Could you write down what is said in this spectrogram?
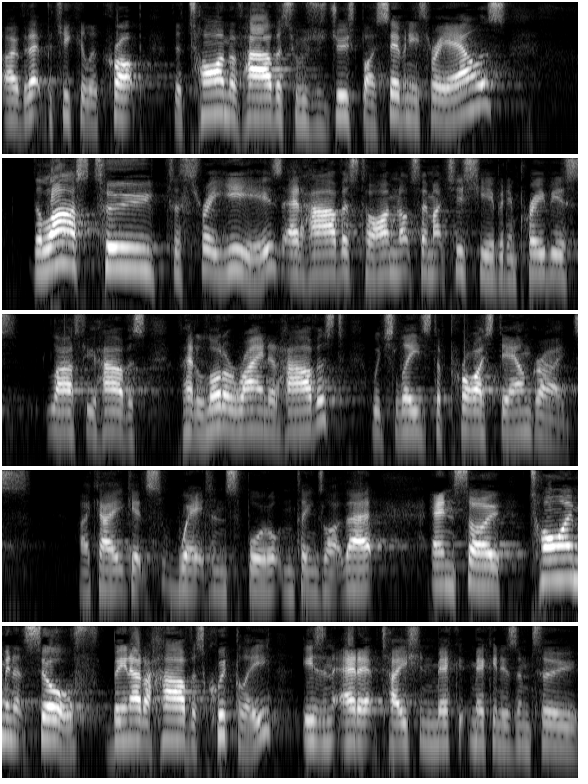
over that particular crop, the time of harvest was reduced by 73 hours. The last two to three years at harvest time, not so much this year, but in previous last few harvests, we've had a lot of rain at harvest, which leads to price downgrades. Okay, it gets wet and spoilt and things like that. And so, time in itself, being able to harvest quickly, is an adaptation me- mechanism to,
